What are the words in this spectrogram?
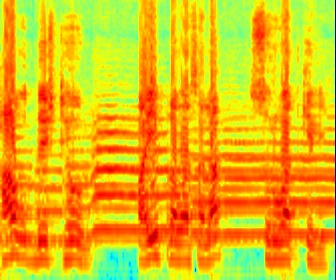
हा उद्देश ठेवून पायी प्रवासाला सुरुवात केली.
